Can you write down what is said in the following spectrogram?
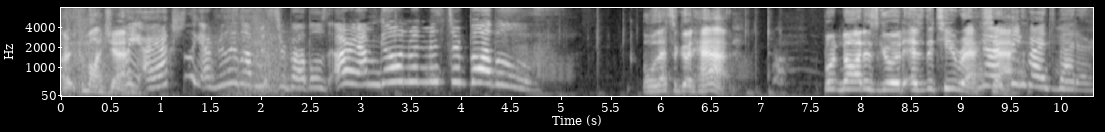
All right, come on, Jen. Wait, I actually, I really love Mr. Bubbles. All right, I'm going with Mr. Bubbles. Oh, that's a good hat. But not as good as the T-Rex No, hat. I think mine's better.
